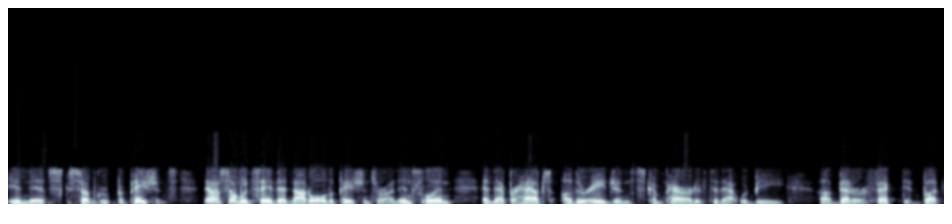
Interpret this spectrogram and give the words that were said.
in this subgroup of patients. Now, some would say that not all the patients are on insulin and that perhaps other agents comparative to that would be uh, better affected. But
